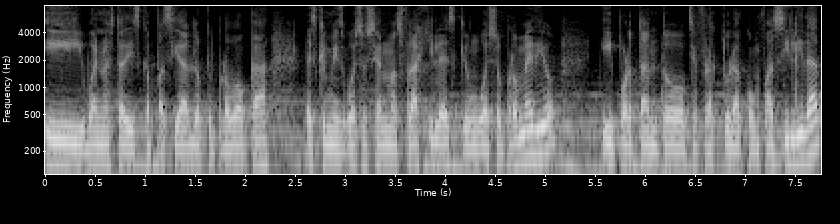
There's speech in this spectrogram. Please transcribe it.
y bueno, esta discapacidad lo que provoca es que mis huesos sean más frágiles que un hueso promedio y por tanto se fractura con facilidad.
